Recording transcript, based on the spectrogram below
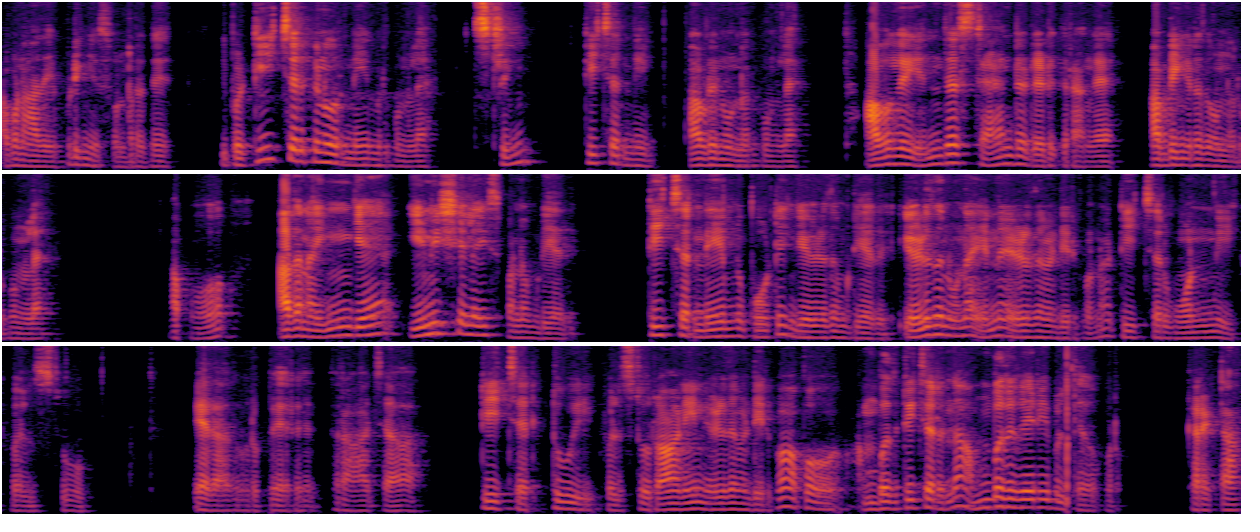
அப்போ நான் அதை எப்படிங்க சொல்கிறது இப்போ டீச்சருக்குன்னு ஒரு நேம் இருக்கும்ல? ஸ்ட்ரிங் டீச்சர் நேம் அப்படின்னு ஒன்று இருக்கும்ல? அவங்க எந்த ஸ்டாண்டர்ட் எடுக்கிறாங்க அப்படிங்கிறது ஒன்று இருக்கும்ல? அப்போது அதை நான் இங்கே இனிஷியலைஸ் பண்ண முடியாது. டீச்சர் நேம்னு போட்டு இங்கே எழுத முடியாது. எழுதணுன்னா என்ன எழுத வேண்டியிருக்கும்னா டீச்சர் ஒன் ஈக்குவல்ஸ் டூ ஏதாவது ஒரு பேர் Raja teacher two equals to ராணின்னு எழுத வேண்டியிருக்கும். அப்போது ஐம்பது டீச்சர் இருந்தால் ஐம்பது வேரியபிள் தேவைப்படும். கரெக்டாக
